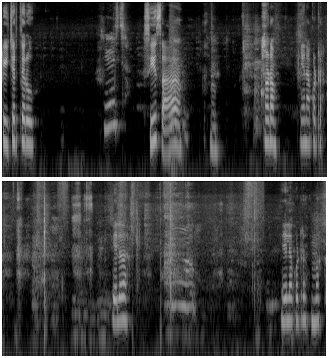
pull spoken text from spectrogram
ಟೀಚರ್ ತೆರು. ಸೀಸಾ? ಹ್ಞೂ ನೋಡಮ್ ಏನು ಹಾಕೊಟ್ರ ಎಲ್ಲದ? ಎಲ್ಲ ಕೊಟ್ರ ಹೋಮ್ವರ್ಕ್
